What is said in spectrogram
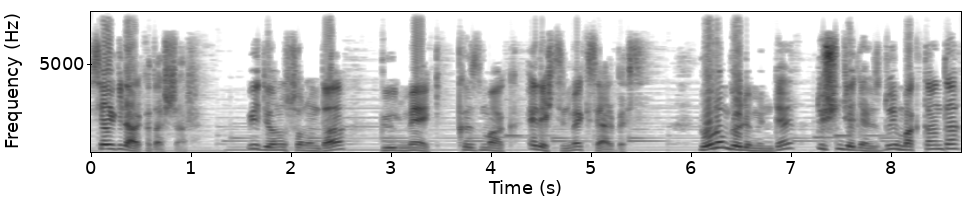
Sevgili arkadaşlar, videonun sonunda gülmek, kızmak, eleştirmek serbest. Yorum bölümünde düşüncelerinizi duymaktan da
